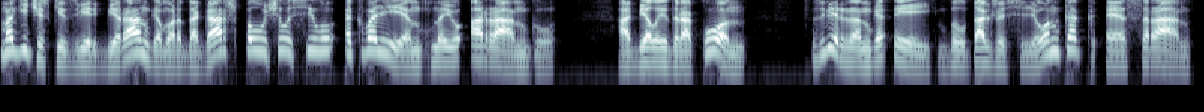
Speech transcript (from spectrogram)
Магический зверь Биранга Мордогарш получил силу эквивалентную Орангу. А белый дракон, зверь ранга A, был также силен, как S-ранг.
